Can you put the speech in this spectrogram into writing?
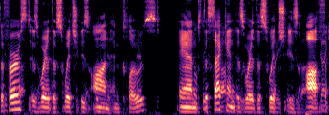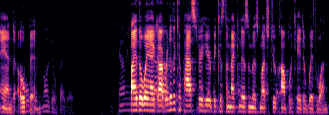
The first is where the switch is on and closed, and the second is where the switch is off and open. By the way, I got rid of the capacitor here because the mechanism is much too complicated with one.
